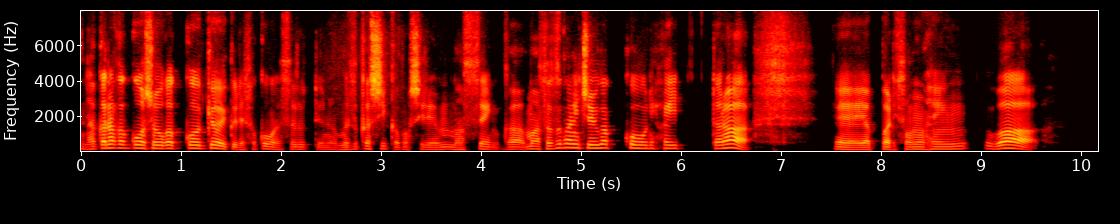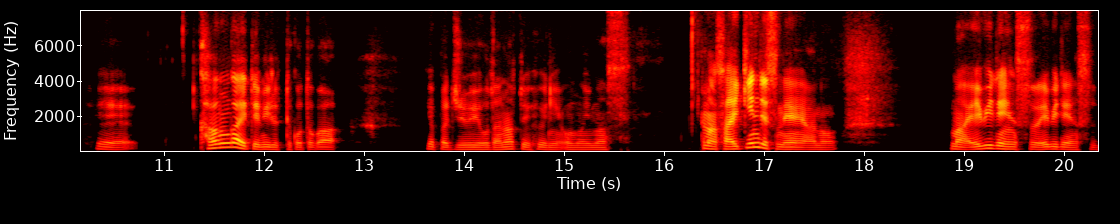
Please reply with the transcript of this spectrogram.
あ、なかなかこう小学校教育でそこまでするっていうのは難しいかもしれませんが、まあ、さすがに中学校に入ってたら、えーやっぱりその辺は、えー考えてみるってことがやっぱ重要だなというふうに思います。まあ、最近ですね、あの、まあ、エビデンス、エビデンスっ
